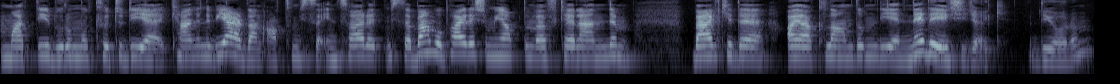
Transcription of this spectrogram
maddi durumu kötü diye kendini bir yerden atmışsa, intihar etmişse ben bu paylaşımı yaptım, öfkelendim. Belki de ayaklandım diye ne değişecek diyorum.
